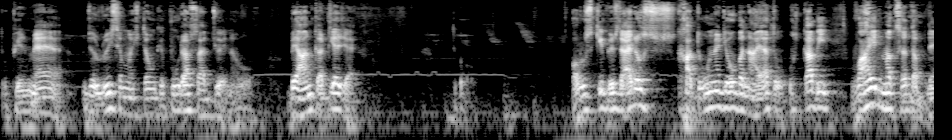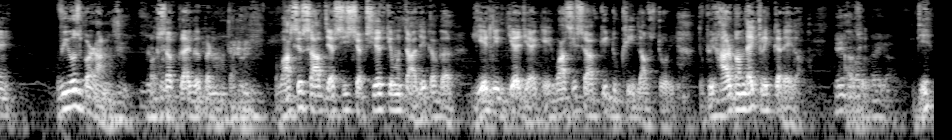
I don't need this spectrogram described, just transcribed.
تو پھر میں ضروری سمجھتا ہوں کہ پورا سچ جو ہے نا وہ بیان کر دیا جائے۔ تو اور اس کی پھر ظاہر اس خاتون نے جو بنایا تو اس کا بھی واحد مقصد اپنے ویوز بڑھانا تھا اور سبسکرائبر بڑھانا۔ تھا واصف صاحب جیسی شخصیت کے متعلق اگر یہ لکھ دیا جائے کہ واصف صاحب کی دکھی لو سٹوری تو پھر ہر بندہ ہی کلک کرے گا۔ جی؟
